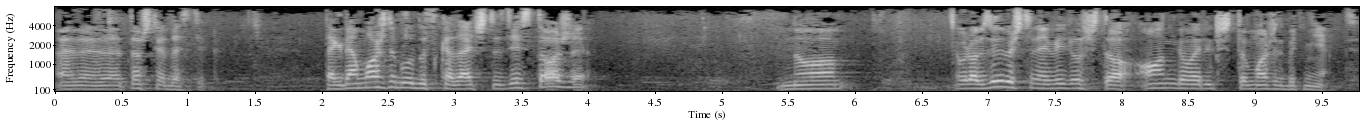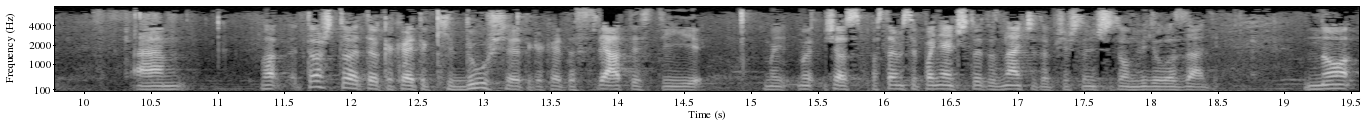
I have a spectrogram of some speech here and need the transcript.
э, э то, что я достиг тогда можно было бы сказать, что здесь тоже. Но у Рабзильбештина я видел, что он говорит, что может быть нет. Um, то, что это какая-то кидуша, это какая-то святость, и мы, мы сейчас постараемся понять, что это значит вообще, что значит, что он видел сзади. Но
